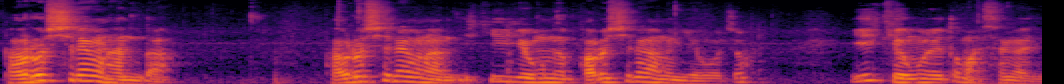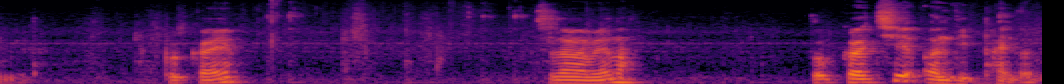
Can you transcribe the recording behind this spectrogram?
바로 실행을 한다. 바로 실행을 하는 이 경우는 바로 실행하는 경우죠. 이 경우에도 마찬가지입니다. 볼까요? 저장하면 똑같이 undefined.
